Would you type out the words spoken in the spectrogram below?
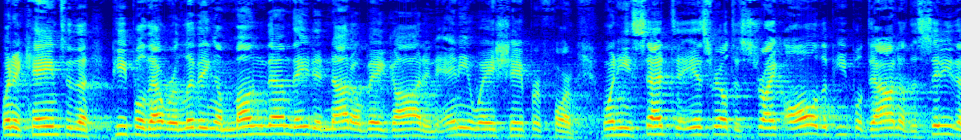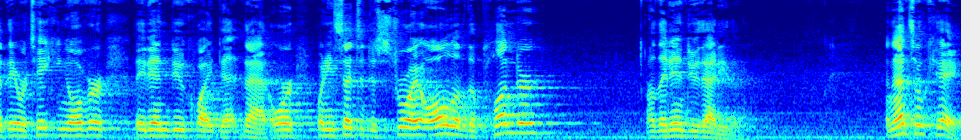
When it came to the people that were living among them, they did not obey God in any way, shape, or form. When he said to Israel to strike all the people down of the city that they were taking over, they didn't do quite that. Or when he said to destroy all of the plunder, well, they didn't do that either. And that's okay.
